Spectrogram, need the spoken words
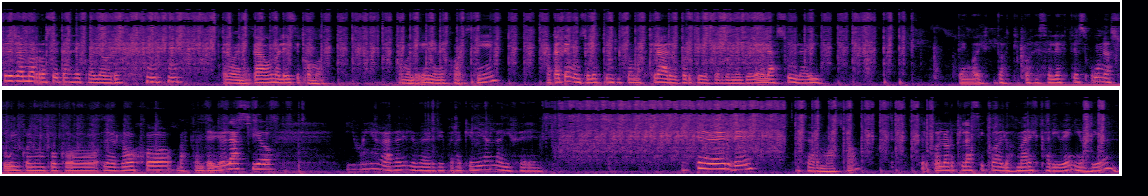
Yo le llamo rosetas de colores. Pero bueno, cada uno le dice como, como le viene mejor, ¿sí? Acá tengo un celeste incluso más claro. ¿Por qué? Porque me quedé el azul ahí. Tengo dos tipos de celestes. Un azul con un poco de rojo, bastante violáceo. Y voy a agarrar el verde para que vean la diferencia. Este verde es hermoso. Es el color clásico de los mares caribeños, ¿bien?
